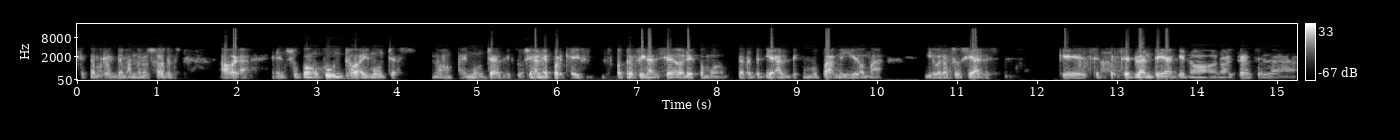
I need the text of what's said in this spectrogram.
que estamos reclamando nosotros. Ahora, en su conjunto hay muchas, ¿no? Hay muchas discusiones porque hay otros financiadores, como te repetía antes, como PAM, Idioma, y obras sociales, que se, plantea que no, no alcancen la,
